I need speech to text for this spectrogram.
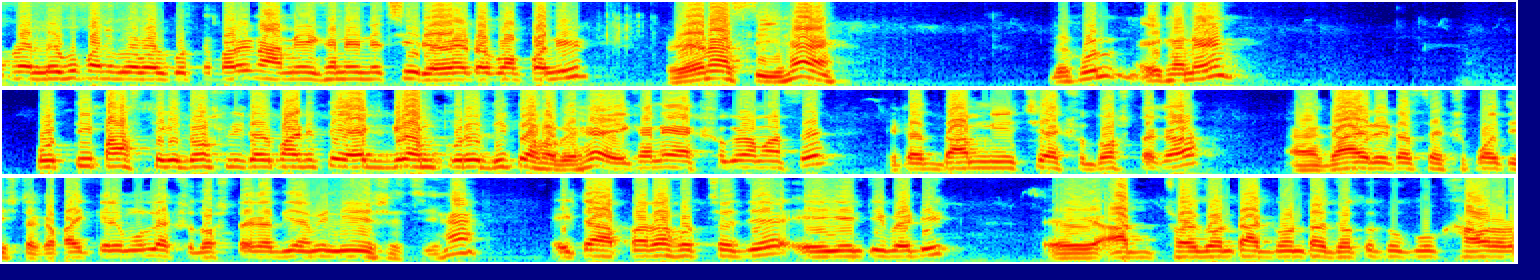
আপনারা লেবু পানি ব্যবহার করতে পারেন। আমি এখানে এনেছি রেনাটা কোম্পানির রেনাসি হ্যাঁ? দেখুন, এখানে প্রতি পাঁচ থেকে দশ লিটার পানিতে এক গ্রাম করে দিতে হবে হ্যাঁ? এখানে একশো গ্রাম আছে। এটার দাম নিয়েছি একশো দশ টাকা। গায়ের রেট আছে একশো পঁয়ত্রিশ টাকা। পাইকারি মূল্য একশো দশ টাকা দিয়ে আমি নিয়ে এসেছি হ্যাঁ? এটা আপনারা হচ্ছে যে এই অ্যান্টিবায়োটিক আট, ছয় ঘণ্টা, আট ঘণ্টা যতটুকু খাওয়ার,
